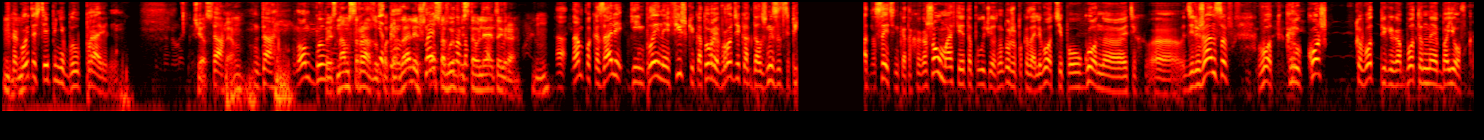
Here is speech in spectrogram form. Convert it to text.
в Мгм. какой-то степени был правильным. Честно, Да. да. Да, он был... То есть нам сразу Нет, показали, ну, что знаешь, собой что представляет игра. А, Нам показали геймплейные фишки, которые вроде как должны зацепить. Ладно, сеттинг это хорошо, у мафии это получилось. Нам тоже показали, вот, типа, угон э, этих э, дилижансов, вот, крюк кошка, вот переработанная боевка.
